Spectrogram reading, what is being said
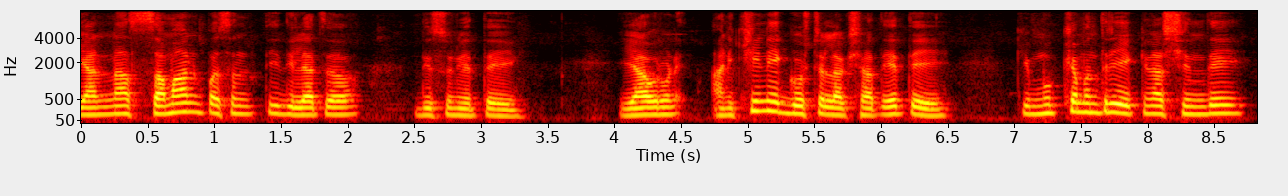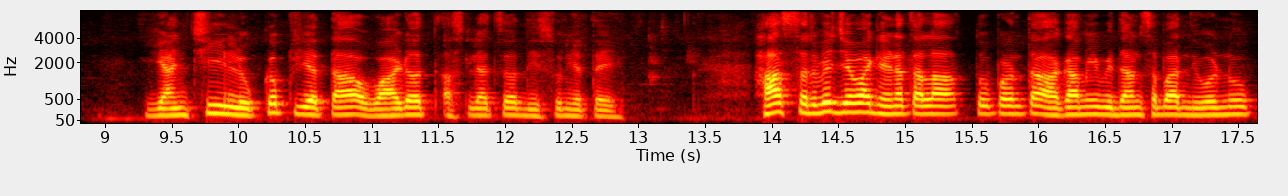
यांना समान पसंती दिल्याचं दिसून येते. यावरून आणखीन एक गोष्ट लक्षात येते की मुख्यमंत्री एकनाथ शिंदे यांची लोकप्रियता वाढत असल्याचं दिसून येते. हा सर्वे जेव्हा घेण्यात आला तोपर्यंत आगामी विधानसभा निवडणूक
